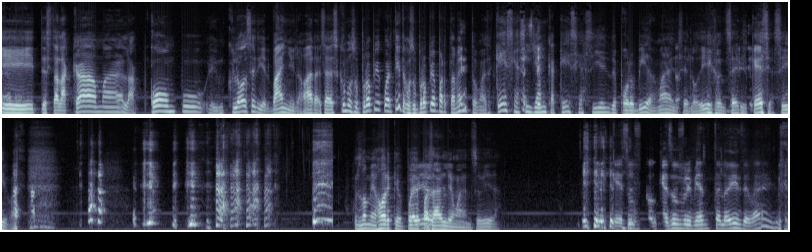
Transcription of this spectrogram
y está la cama, la compu, un closet y el baño y la vara. O sea, es como su propio cuartito, con su propio apartamento. ¿Qué Quédese así, Yanka, quédese así de por vida, man. Se lo dijo en serio, quédese así, man. Es lo mejor que puede pasarle, man, en su vida. Qué suf- con qué sufrimiento lo hice, man. Sí,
